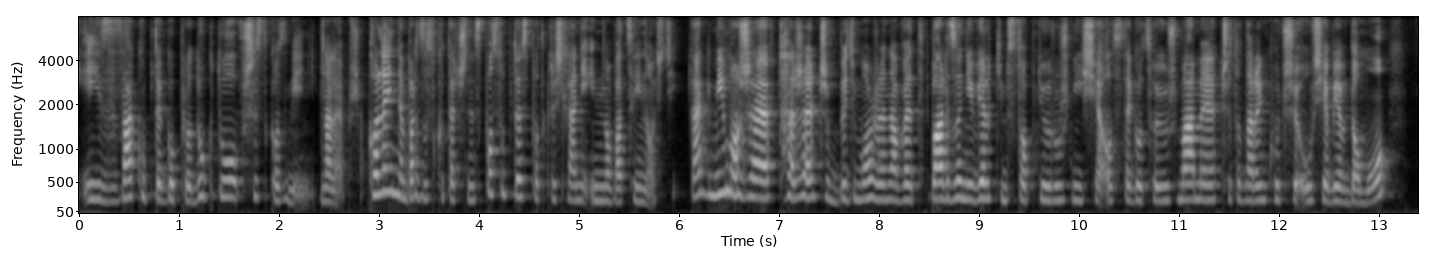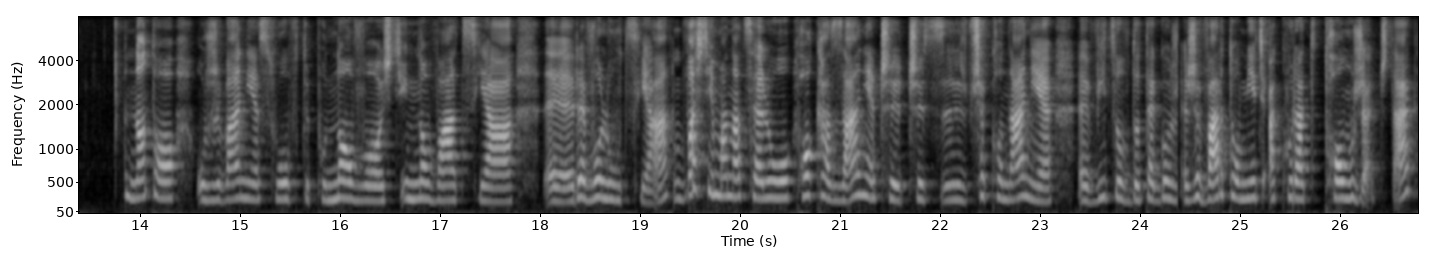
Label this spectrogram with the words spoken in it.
i zakup tego produktu wszystko zmieni na lepsze. Kolejny bardzo skuteczny sposób to jest podkreślanie innowacyjności. Tak, mimo że ta rzecz być może nawet w bardzo niewielkim stopniu różni się od tego, co już mamy, czy to na rynku, czy u siebie w domu, no to używanie słów typu nowość, innowacja, e, rewolucja właśnie ma na celu pokazanie czy, czy przekonanie e, widzów do tego, że warto mieć akurat tą rzecz, tak?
